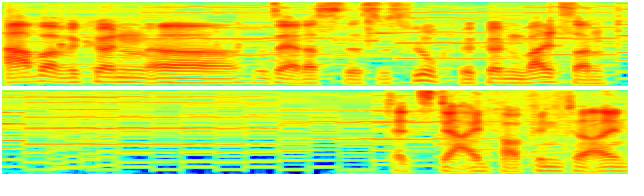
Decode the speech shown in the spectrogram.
Aber wir können, äh, ja, das, das ist Flug, wir können walzern. Setzt der einfach Finte ein.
